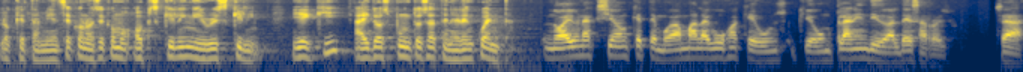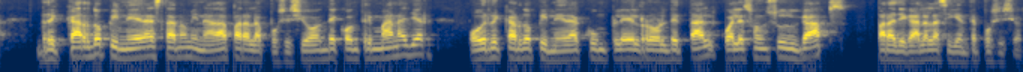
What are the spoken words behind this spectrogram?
lo que también se conoce como upskilling y reskilling. Y aquí hay dos puntos a tener en cuenta no hay una acción que te mueva más la aguja que un, que un plan individual de desarrollo. O sea, Ricardo Pineda está nominada para la posición de country manager. Hoy Ricardo Pineda cumple el rol de tal. ¿Cuáles son sus gaps para llegar a la siguiente posición?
